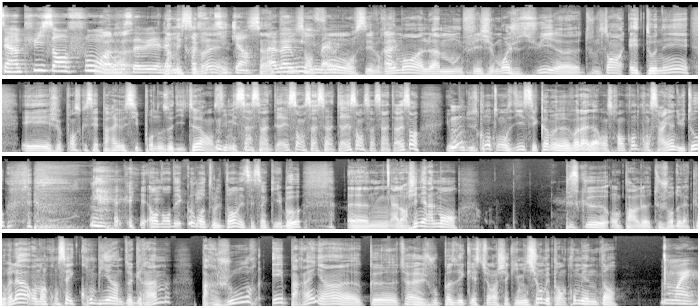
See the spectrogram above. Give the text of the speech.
c'est un puissant fond, hein, vous savez, la c'est vrai. Hein. C'est un ah bah puissant bah fond. C'est vraiment. moi, je suis euh, tout le temps étonné et je pense que c'est pareil aussi pour nos auditeurs. On se dit, mais ça, c'est intéressant, ça, c'est intéressant, ça, c'est intéressant. Et au bout du compte, on se dit, c'est comme, euh, voilà, on se rend compte qu'on sait rien du tout. on en découvre tout le temps, mais c'est ça qui est beau. Euh, alors, généralement, puisque on parle toujours de la chlorella, on en conseille combien de grammes par jour? Et pareil, hein, que tu vois, je vous pose des questions à chaque émission, mais pendant combien de temps? Ouais,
